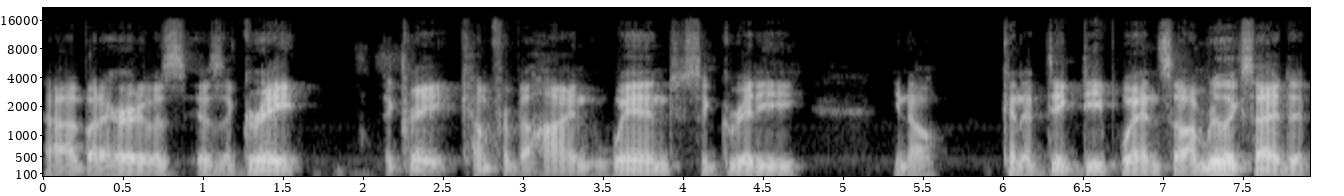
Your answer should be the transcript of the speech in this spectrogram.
Uh, but I heard it was it was a great, a great come from behind win, just a gritty, you know, kind of dig deep win. So I'm really excited to,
